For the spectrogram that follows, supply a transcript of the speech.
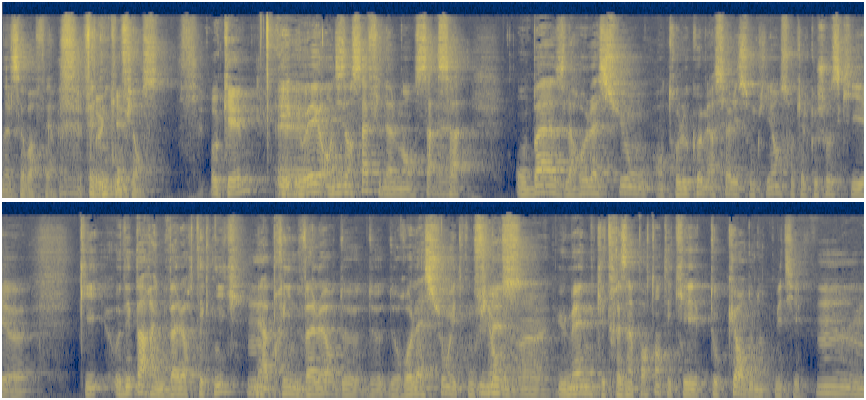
le savoir-faire. Faites-nous confiance. Ok. Et, euh, ouais, en disant ça, finalement, ça, ça, on base la relation entre le commercial et son client sur quelque chose qui est euh, qui au départ a une valeur technique, hmm. mais a pris une valeur de, de, de relation et de confiance humaine, qui est très importante et qui est au cœur de notre métier. Hmm,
